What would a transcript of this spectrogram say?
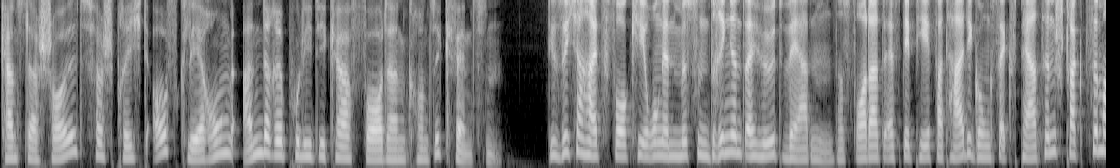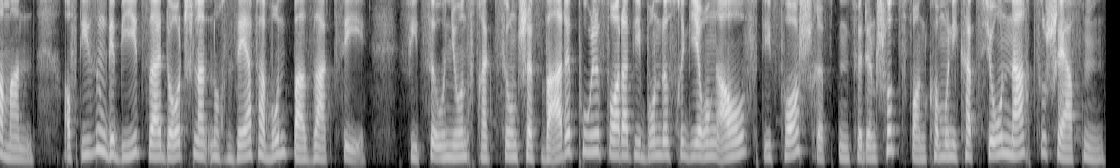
Kanzler Scholz verspricht Aufklärung, andere Politiker fordern Konsequenzen. Die Sicherheitsvorkehrungen müssen dringend erhöht werden. Das fordert FDP-Verteidigungsexpertin Strack-Zimmermann. Auf diesem Gebiet sei Deutschland noch sehr verwundbar, sagt sie. Vize-Unionsfraktionschef Wadepool fordert die Bundesregierung auf, die Vorschriften für den Schutz von Kommunikation nachzuschärfen.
